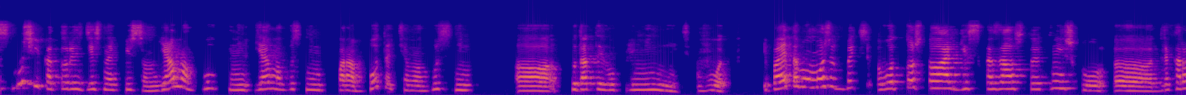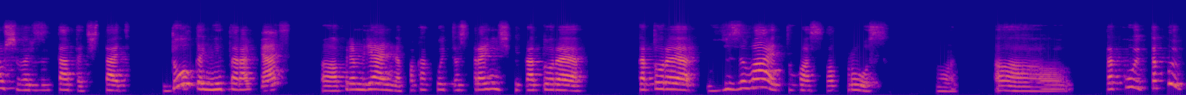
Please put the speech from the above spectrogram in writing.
случай, который здесь написан, я могу, я могу с ним поработать, я могу с ним э, куда-то его применить. Вот. И поэтому, может быть, вот то, что Альгис сказал, что книжку э, для хорошего результата читать долго, не торопясь, э, прям реально по какой-то страничке, которая, которая вызывает у вас вопрос. Вот. Э, такой, такой,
